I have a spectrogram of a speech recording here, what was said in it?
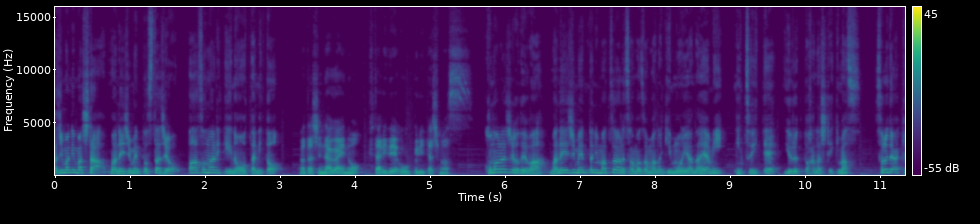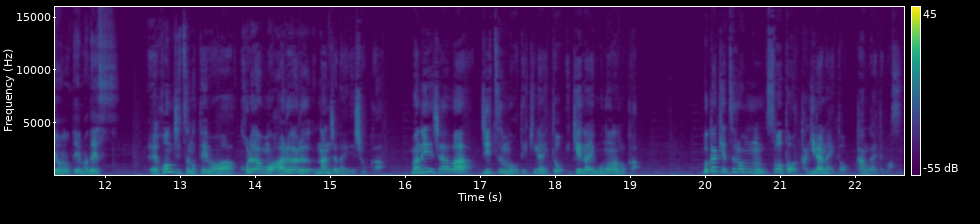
始まりました。マネジメントスタジオ。パーソナリティの大谷と。私永井の2人でお送りいたします。このラジオではマネジメントにまつわる様々な疑問や悩みについてゆるっと話していきます。それでは今日のテーマです。え本日のテーマはこれはもうあるあるなんじゃないでしょうか。マネージャーは実務をできないといけないものなのか。僕は結論そうとは限らないと考えてます。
